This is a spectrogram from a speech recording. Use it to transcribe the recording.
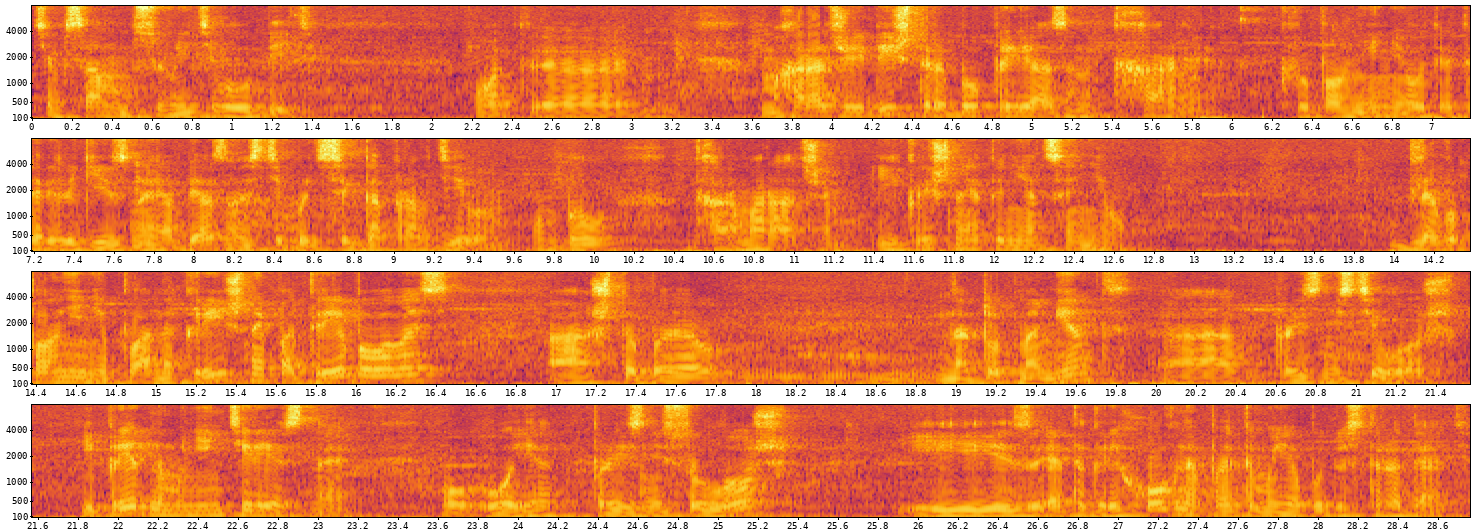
тем самым суметь его убить. Вот. Э, Махараджа Юдиштера был привязан к дхарме, к выполнению вот этой религиозной обязанности быть всегда правдивым. Он был дхармараджем. И Кришна это не оценил. Для выполнения плана Кришны потребовалось, а, чтобы на тот момент а, произнести ложь. И преданному неинтересно, ой, я произнесу ложь, и это греховно, поэтому я буду страдать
